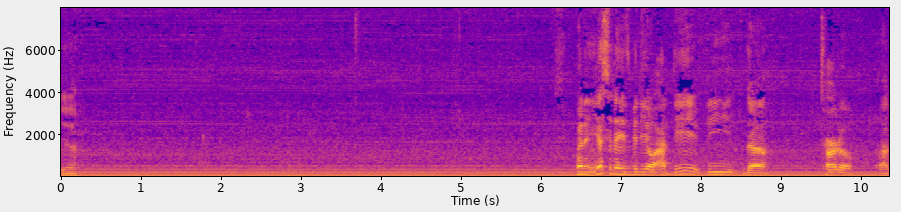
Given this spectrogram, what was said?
Yeah. But in yesterday's video, I did feed the turtle a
